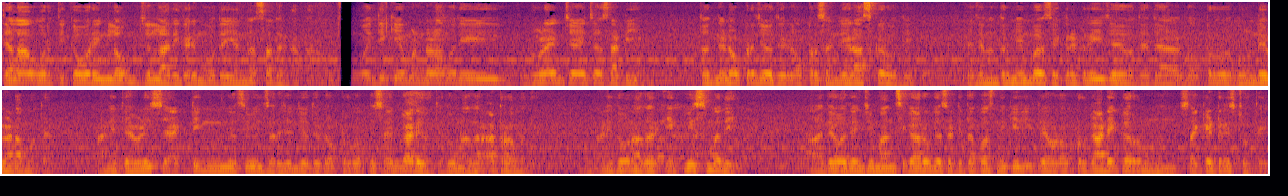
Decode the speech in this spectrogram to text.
त्याला वरती कवरिंग लावून जिल्हाधिकारी महोदय यांना सादर करणार आहोत. वैद्यकीय मंडळामध्ये डोळ्यांच्या याच्यासाठी तज्ज्ञ डॉक्टर जे होते डॉक्टर संजय रासकर होते त्याच्यानंतर मेंबर सेक्रेटरी जे होत्या त्या डॉक्टर धोंडे मॅडम होत्या आणि त्यावेळेस ॲक्टिंग सिव्हिल सर्जन जे होते डॉक्टर बापूसाहेब गाडे होते दोन हजार अठरामध्ये आणि दोन हजार एकवीसमध्ये तेव्हा त्यांची मानसिक आरोग्यासाठी तपासणी केली. तेव्हा डॉक्टर गाडेकर म्हणून सायकॅट्रिस्ट होते.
